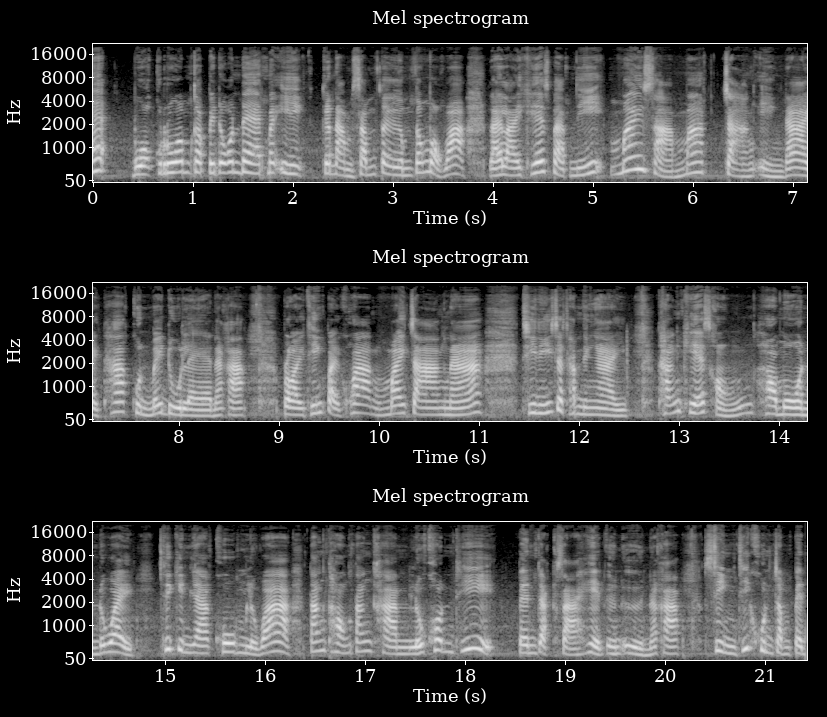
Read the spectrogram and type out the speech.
ะ บวกรวมกับไปโดนแดดมาอีกกระหน่ำซ้ำเติมต้องบอกว่าหลายๆ เคสแบบนี้ไม่สามารถจางเองได้ ถ้าคุณไม่ดูแลนะคะ ปล่อยทิ้งปล่อยคว้างไม่จางนะ ทีนี้จะทำยังไง ทั้งเคสของฮอร์โมนด้วย ที่กินยาคุมหรือว่าตั้งท้องตั้งครรภ์หรือคนที่ เป็นจากสาเหตุอื่นๆนะคะ สิ่งที่คุณจำเป็น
